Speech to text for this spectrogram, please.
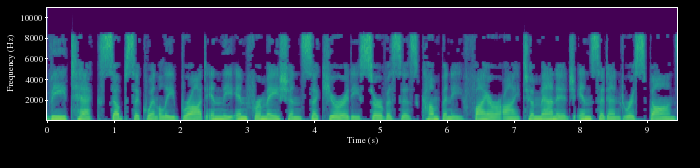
VTech subsequently brought in the information security services company FireEye to manage incident response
